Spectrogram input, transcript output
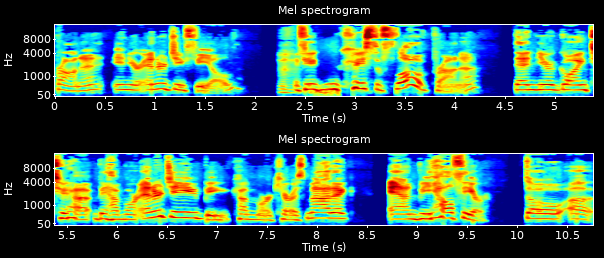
prana in your energy field, mm-hmm. if you increase the flow of prana, then you're going to have, have more energy, become more charismatic, and be healthier. So, uh,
